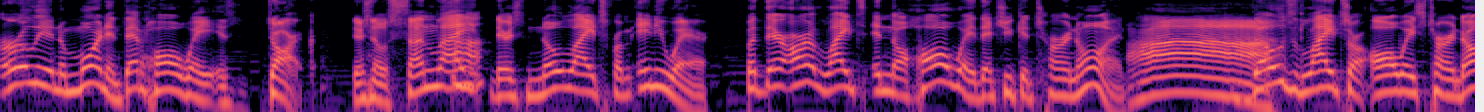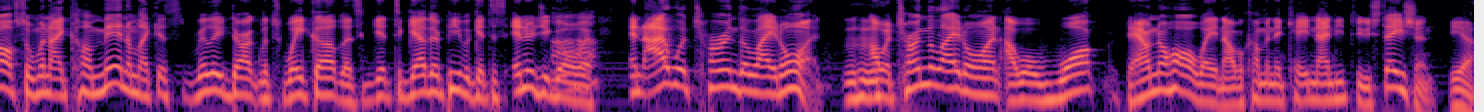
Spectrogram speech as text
early in the morning, that hallway is dark. There's no sunlight. Uh-huh. There's no lights from anywhere. But there are lights in the hallway that you could turn on. ah. Those lights are always turned off. So when I come in, I'm like, it's really dark. Let's wake up. Let's get together, people, get this energy going. And I would turn the light on. I would turn the light on. I will walk down the hallway and I will come in the K92 station. yeah.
